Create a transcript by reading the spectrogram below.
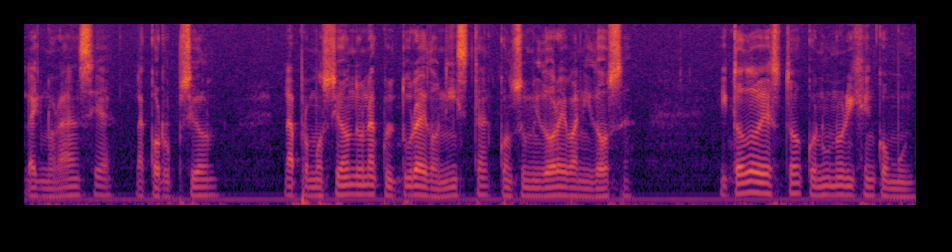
la ignorancia, la corrupción, la promoción de una cultura hedonista, consumidora y vanidosa, y todo esto con un origen común,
